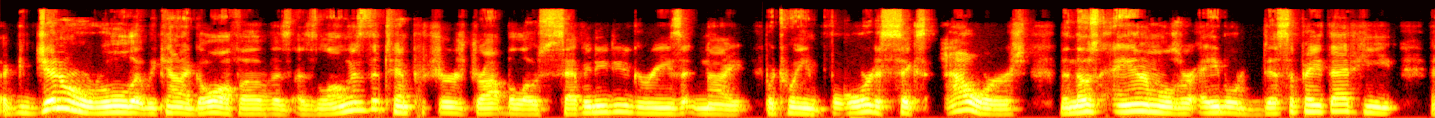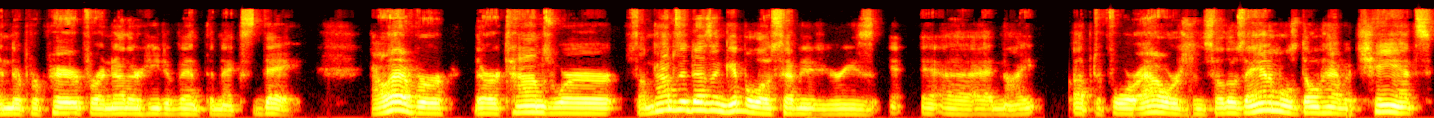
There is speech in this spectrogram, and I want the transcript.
a general rule that we kind of go off of is as long as the temperatures drop below 70 degrees at night between four to six hours, then those animals are able to dissipate that heat and they're prepared for another heat event the next day. However, there are times where sometimes it doesn't get below 70 degrees uh, at night up to four hours. And so those animals don't have a chance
